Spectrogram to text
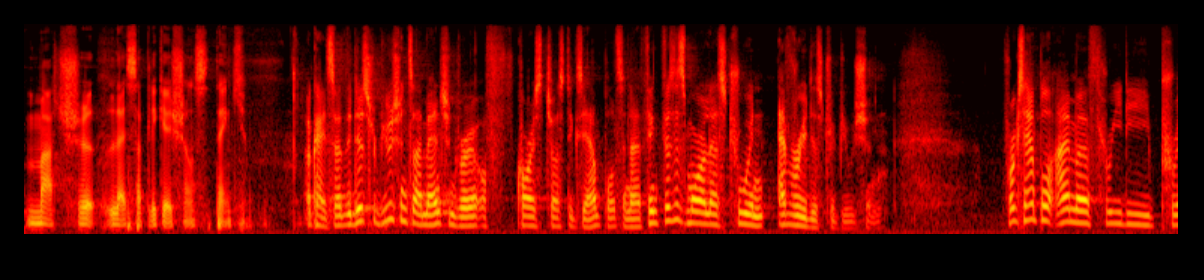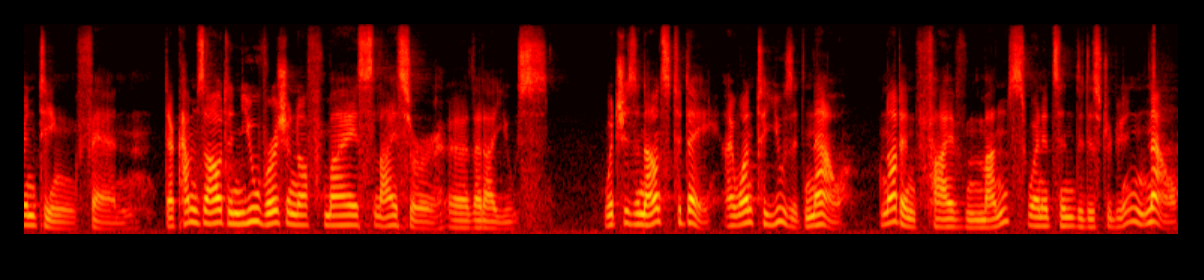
much uh, less applications. Thank you. Okay, so the distributions I mentioned were, of course, just examples, and I think this is more or less true in every distribution. For example, I'm a 3D printing fan there comes out a new version of my slicer uh, that I use, which is announced today. I want to use it now, not in five months when it's in the distribution, now.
